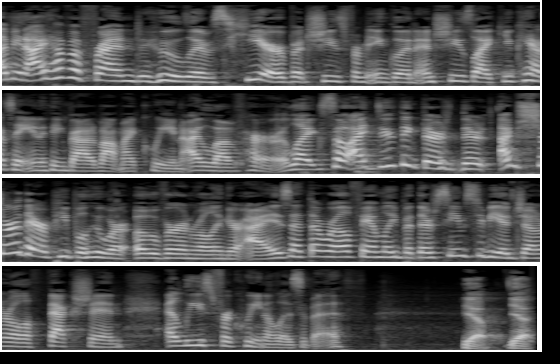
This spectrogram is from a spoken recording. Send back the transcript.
I mean, I have a friend who lives here, but she's from England, and she's like, you can't say anything bad about my queen. I love her. Like, so I do think there's, there, I'm sure there are people who are over and rolling their eyes at the royal family, but there seems to be a general affection, at least for Queen Elizabeth. Yeah, yeah.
